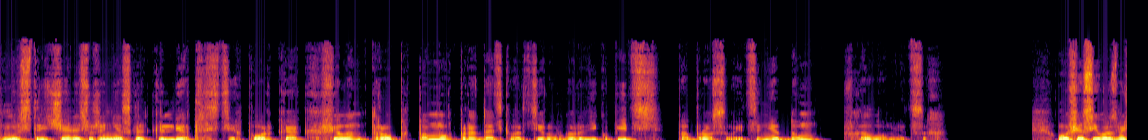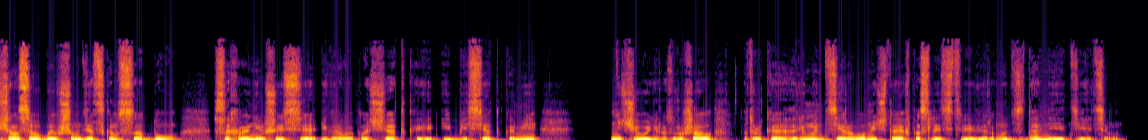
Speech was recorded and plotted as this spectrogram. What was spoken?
не встречались уже несколько лет, с тех пор, как филантроп помог продать квартиру в городе и купить по бросовой цене дом в Холомницах. Офис его размещался в бывшем детском саду, сохранившейся игровой площадкой и беседками, ничего не разрушал, а только ремонтировал, мечтая впоследствии вернуть здание детям.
